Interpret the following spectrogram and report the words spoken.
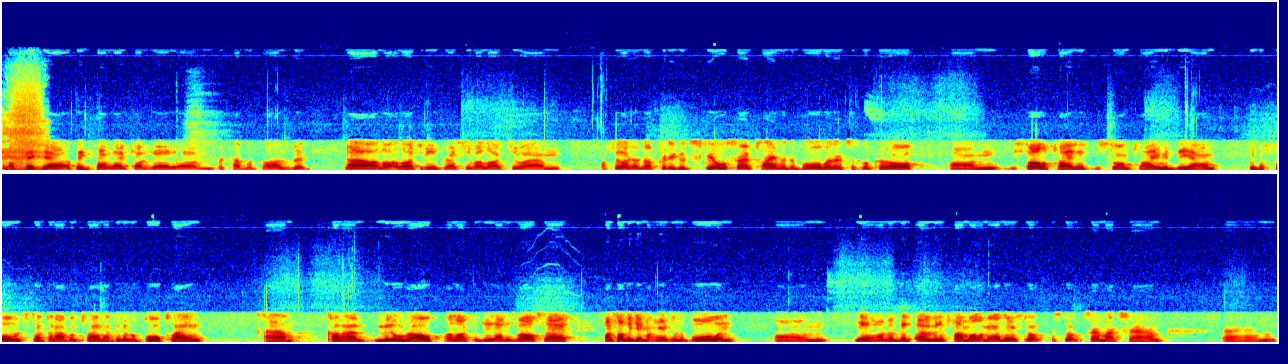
think uh, I think some of that comes out um, a couple of times, but no, I, I like to be aggressive. I like to. Um, I feel like I've got pretty good skill. So playing with the ball, whether it's a hooker or um, the style of play that the Storm play with the um, with the forward stepping up and playing a bit of a ball playing um, kind of middle role. I like to do that as well. So I just like to get my hands on the ball and um, yeah, have a bit have a bit of fun while I'm out there. It's not it's not so much um, um,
